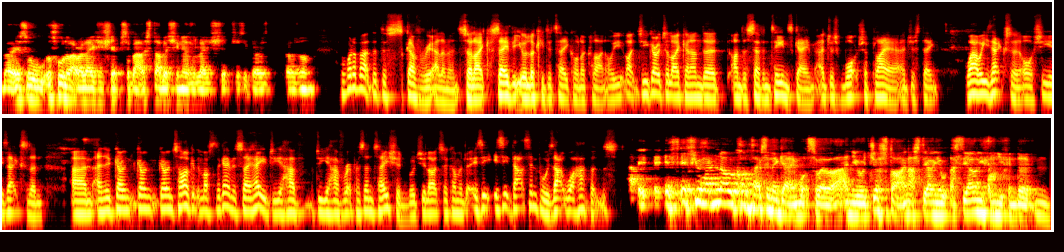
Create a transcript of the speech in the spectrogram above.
But it's all it's all about relationships, about establishing those relationships as it goes goes on. What about the discovery element? So, like, say that you're looking to take on a client, or you, like, do you go to like an under under 17s game and just watch a player and just think, "Wow, he's excellent," or "She is excellent," um, and go and go and go and target them after the game and say, "Hey, do you have do you have representation? Would you like to come and?" Is it is it that simple? Is that what happens? If, if you had no context in the game whatsoever and you were just starting, that's the only that's the only thing you can do. Mm.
